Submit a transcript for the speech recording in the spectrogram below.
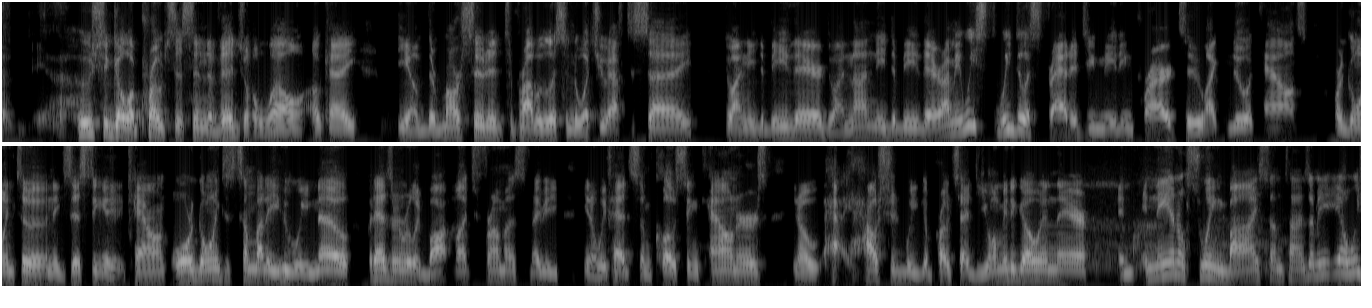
uh, who should go approach this individual. Well okay you know they're more suited to probably listen to what you have to say. Do i need to be there? Do i not need to be there? I mean we we do a strategy meeting prior to like new accounts or going to an existing account or going to somebody who we know but hasn't really bought much from us. Maybe you know we've had some close encounters you know how, how should we approach that? Do you want me to go in there and, and nan will swing by sometimes. I mean you know we,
